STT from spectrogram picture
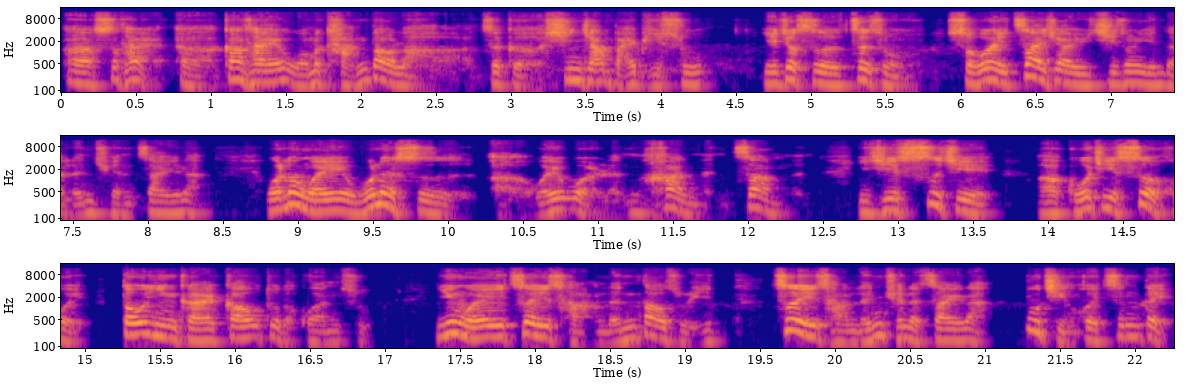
呃，师太，呃，刚才我们谈到了这个新疆白皮书，也就是这种所谓再教育集中营的人权灾难。我认为，无论是呃维吾尔人、汉人、藏人，以及世界啊国际社会，都应该高度的关注。因为这一场人道主义、这一场人权的灾难，不仅会针对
